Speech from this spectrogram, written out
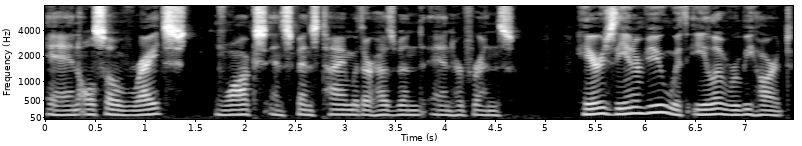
and also writes, walks, and spends time with her husband and her friends. Here's the interview with Eala Ruby Heart.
